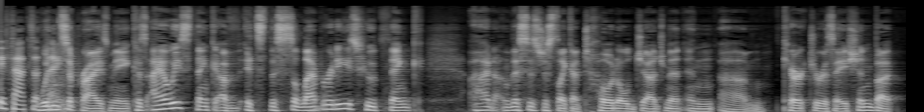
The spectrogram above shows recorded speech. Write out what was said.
If that's a Wouldn't thing. surprise me because I always think of it's the celebrities who think I don't, this is just like a total judgment and um, characterization, but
